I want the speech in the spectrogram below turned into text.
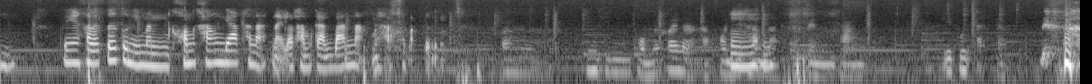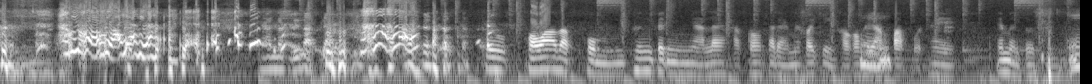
มเป็นไงคาแรคเตอร์ตัวนี้มันค่อนข้างยากขนาดไหนเราทำการบ้านหนักไหมคะสำหรับตัวนี้ เอ่อจริงๆผมไม่ค่อยหนักครับ คนที่อืมทำหนักจะเป็นทางที่ผู้จัดครับมองว่ายังไง งานหนักหรือหนักใจคือเพราะว่าแบบผมเพิ่งเป็นงานแรกครับ ก็แสดงไม่ค่อยเก่งเขาก็พยายามปรับบทให้ให้เหมือนตัวจริงอื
